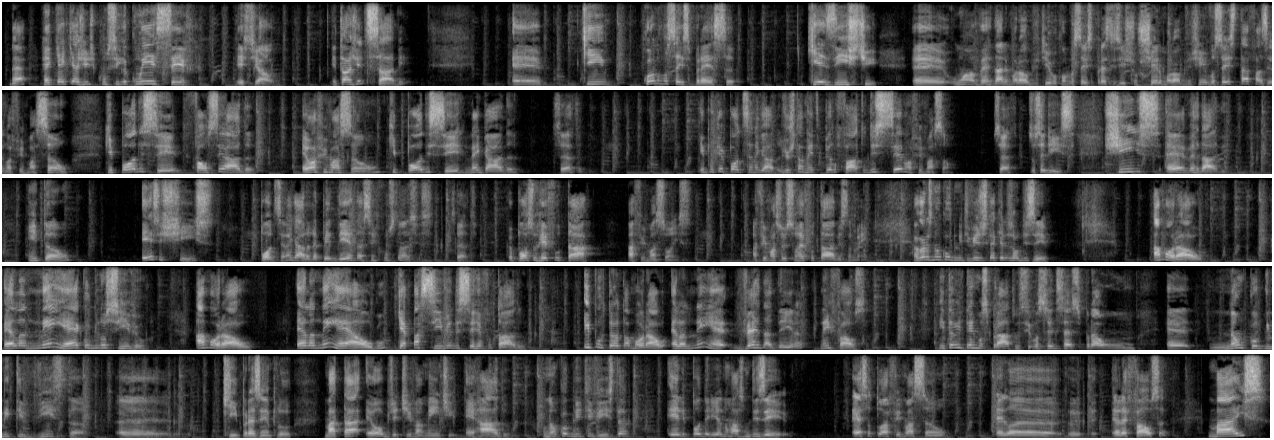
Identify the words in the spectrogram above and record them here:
né? requer que a gente consiga conhecer este algo. Então a gente sabe é, que quando você expressa que existe é, uma verdade moral objetiva, quando você expressa que existe um cheiro moral objetivo, você está fazendo uma afirmação que pode ser falseada. É uma afirmação que pode ser negada, certo? E por que pode ser negada? Justamente pelo fato de ser uma afirmação, certo? Se você diz X é verdade, então esse X pode ser negado, a depender das circunstâncias, certo? Eu posso refutar afirmações. Afirmações são refutáveis também. Agora, os não cognitivistas, o que é que eles vão dizer? A moral, ela nem é cognoscível. A moral, ela nem é algo que é passível de ser refutado. E, portanto, a moral, ela nem é verdadeira nem falsa. Então, em termos práticos, se você dissesse para um é, não cognitivista é, que, por exemplo, matar é objetivamente errado, o não cognitivista ele poderia no máximo dizer essa tua afirmação ela, ela é falsa, mas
